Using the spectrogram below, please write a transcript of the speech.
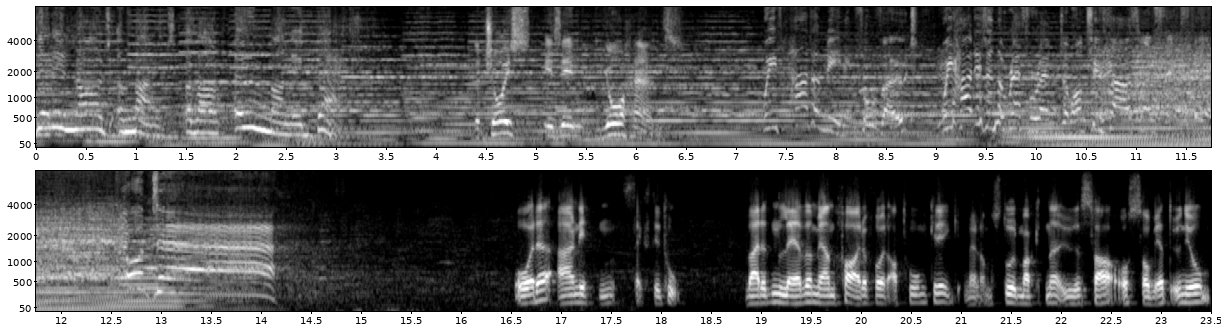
very large amount of our own money back. The choice is in your hands. We've had a meaningful vote. We had it in the referendum on 2016. Order! Året er 1962. Verden lever med en fare for atomkrig mellom stormaktene USA og Sovjetunionen.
